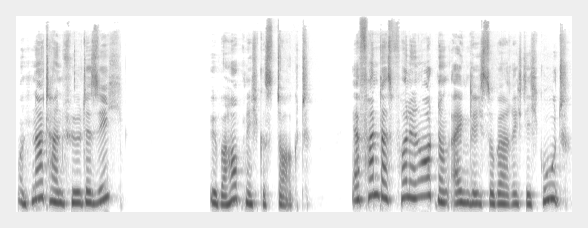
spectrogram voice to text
Und Nathan fühlte sich überhaupt nicht gestalkt. Er fand das voll in Ordnung, eigentlich sogar richtig gut.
